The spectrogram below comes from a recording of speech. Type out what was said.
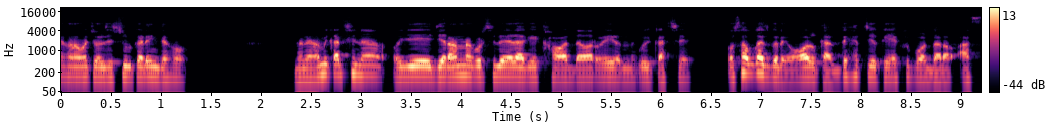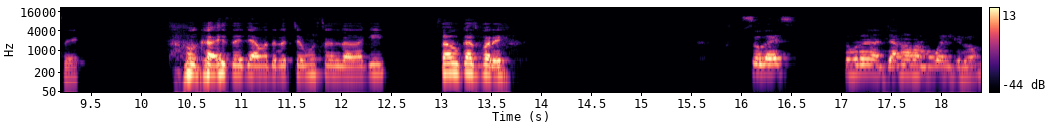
এখন আমার চলছে চুল কাটিং দেখো। মানে আমি কাটছি না ওই যে যে রান্না করছিল এর আগে খাবার দাবার ওই ওই কাটছে ও সব কাজ করে অল কাজ। দেখাচ্ছি ওকে একটু পর দাঁড়াও আসছে যে আমাদের হচ্ছে মুসলিম দাদা কি? সব কাজ পারে সো গাইস তোমরা জানো আমার মোবাইল কীরকম?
